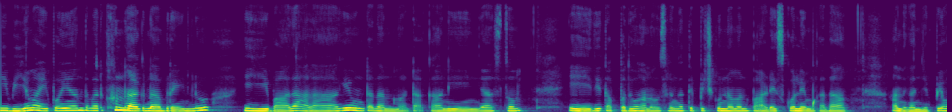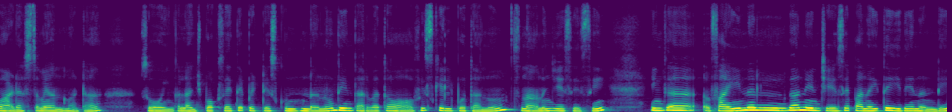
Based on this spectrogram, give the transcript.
ఈ బియ్యం అయిపోయేంత వరకు నాకు నా బ్రెయిన్లో ఈ బాధ అలాగే ఉంటుంది కానీ ఏం చేస్తాం? ఏది తప్పదు అనవసరంగా తెప్పించుకున్నామని పాడేసుకోలేం కదా. అందుకని చెప్పి వాడేస్తామే అనమాట సో ఇంకా లంచ్ బాక్స్ అయితే పెట్టేసుకుంటున్నాను. దీని తర్వాత ఆఫీస్కి వెళ్ళిపోతాను స్నానం చేసేసి. ఇంకా ఫైనల్గా నేను చేసే పని అయితే ఇదేనండి.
